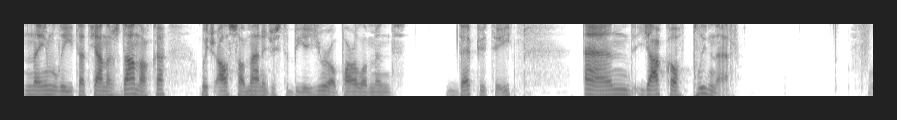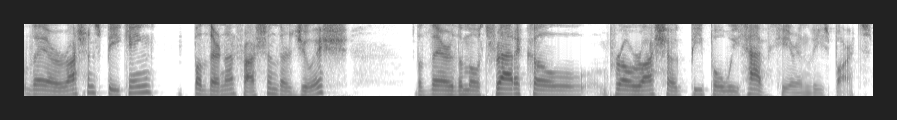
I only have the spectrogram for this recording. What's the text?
namely Tatiana Ždanoka, which also manages to be a Europarlament deputy and Yakov Pliner. They are Russian speaking, but they're not Russian, they're Jewish, but they're the most radical pro Russia people we have here in these parts.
